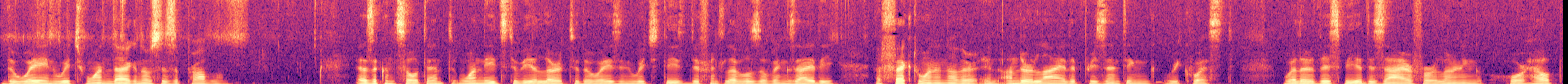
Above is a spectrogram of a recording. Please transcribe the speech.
the way in which one diagnoses a problem. As a consultant, one needs to be alert to the ways in which these different levels of anxiety affect one another and underlie the presenting request whether this be a desire for learning or help,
